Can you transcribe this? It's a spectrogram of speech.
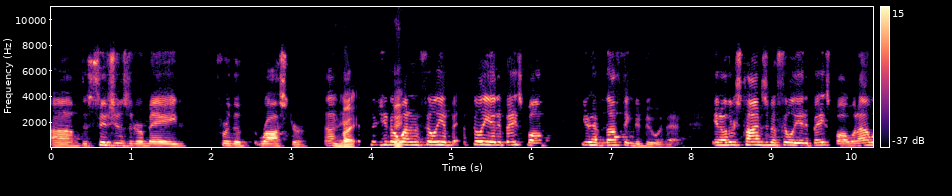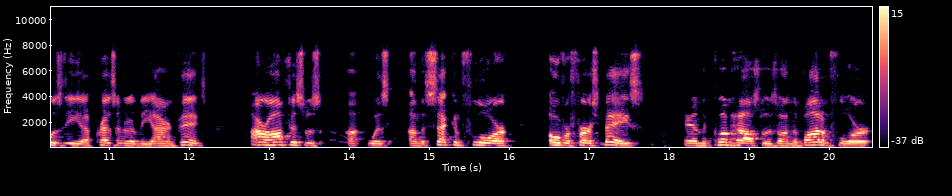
uh, decisions that are made for the roster. Uh, right. You know what? In affiliate, affiliated baseball, you have nothing to do with that. you know, there's times in affiliated baseball when I was the uh, president of the Iron Pigs, our office was uh, was on the second floor over first base, and the clubhouse was on the bottom floor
